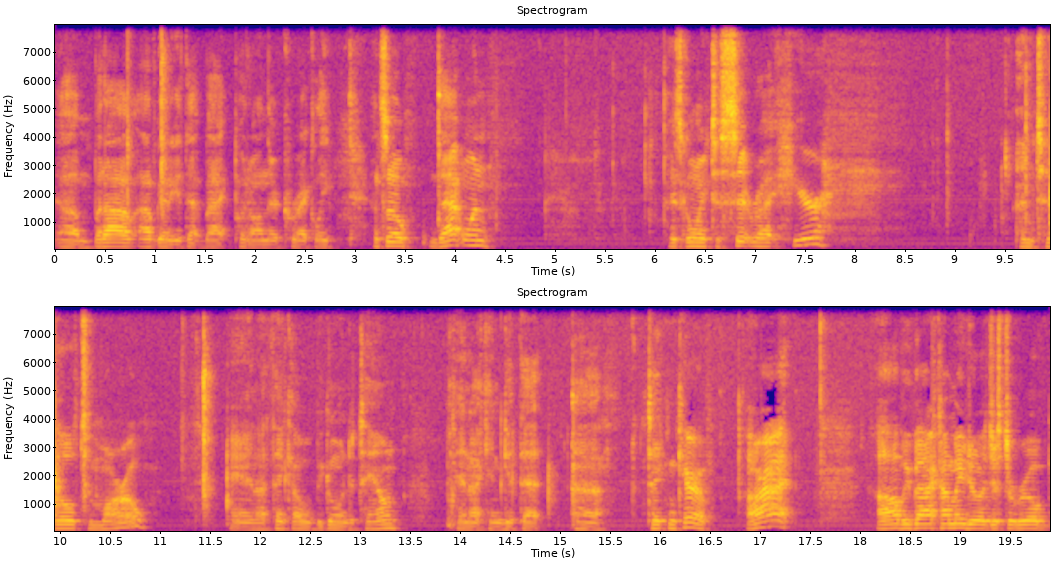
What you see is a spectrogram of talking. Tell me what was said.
Um, but I, I've got to get that back put on there correctly. And so that one is going to sit right here until tomorrow. And I think I will be going to town and I can get that uh, taken care of. All right. I'll be back. I may do just a real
